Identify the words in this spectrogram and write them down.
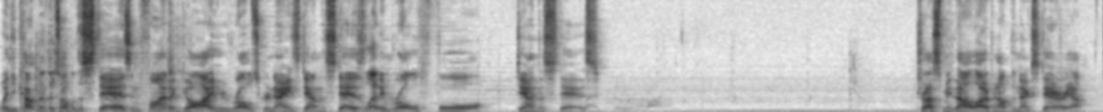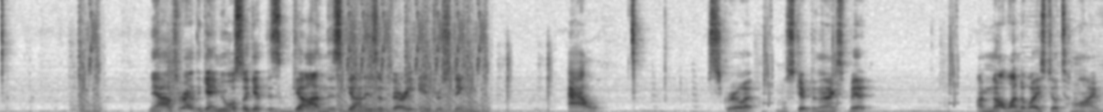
When you come to the top of the stairs and find a guy who rolls grenades down the stairs, let him roll four down the stairs. Trust me, that'll open up the next area. Now, throughout the game, you also get this gun. This gun is a very interesting... Ow. Screw it. We'll skip to the next bit. I'm not one to waste your time.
